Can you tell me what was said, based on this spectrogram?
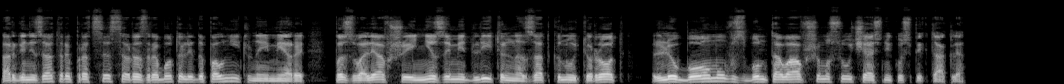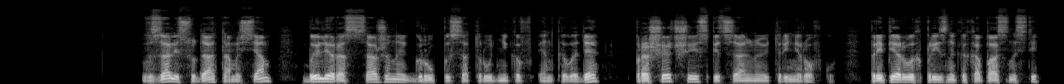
организаторы процесса разработали дополнительные меры, позволявшие незамедлительно заткнуть рот любому взбунтовавшемуся участнику спектакля. В зале суда там и сям были рассажены группы сотрудников НКВД, прошедшие специальную тренировку. При первых признаках опасности,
